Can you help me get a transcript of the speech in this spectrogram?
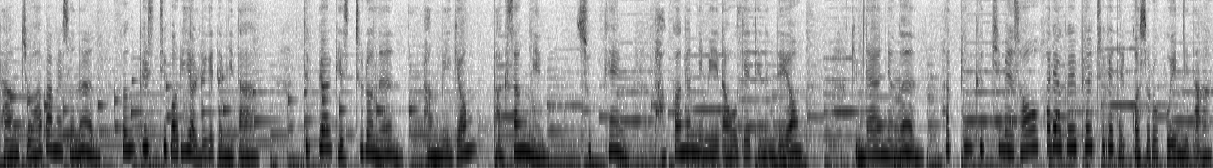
다음 주 화밤에서는 흥 페스티벌이 열리게 됩니다. 특별 게스트로는 박미경, 박상민, 숙행, 박광현 님이 나오게 되는데요. 김다현 양은 핫핑크 팀에서 활약을 펼치게 될 것으로 보입니다.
